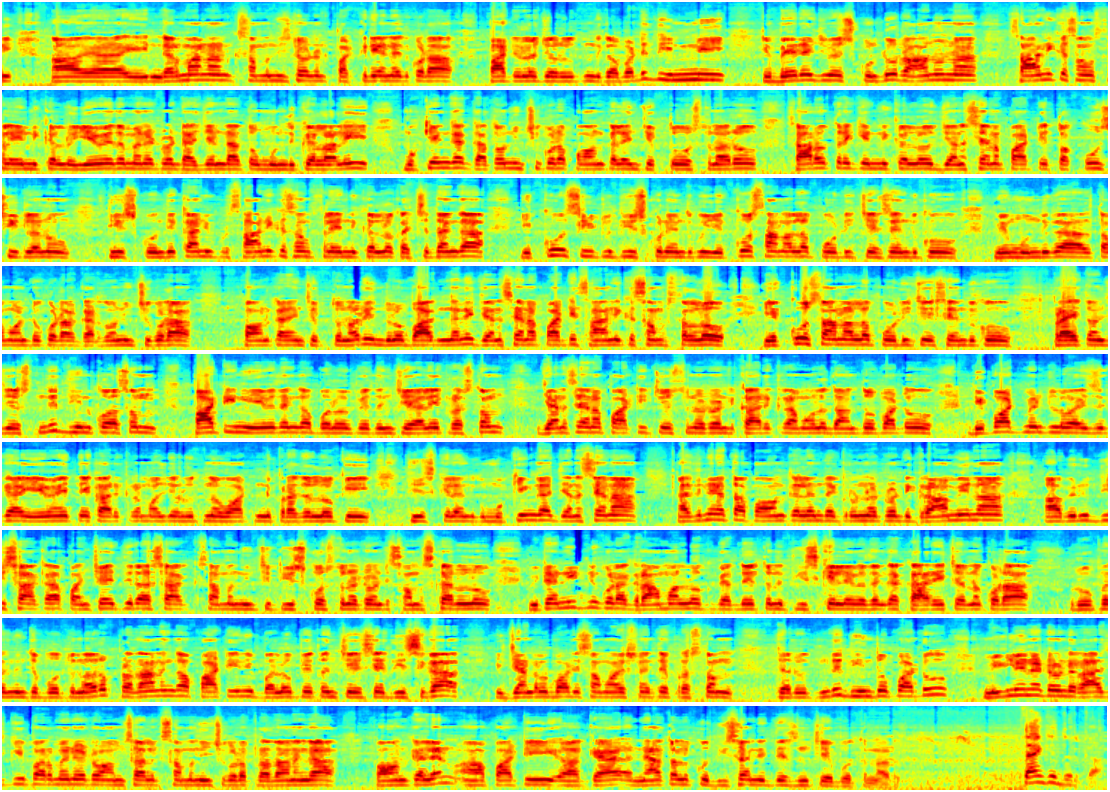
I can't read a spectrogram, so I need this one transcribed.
నిర్మాణానికి సంబంధించినటువంటి ప్రక్రియ అనేది కూడా పార్టీలో జరుగుతుంది కాబట్టి దీన్ని బేరేజ్ వేసుకుంటూ రానున్న స్థానిక సంస్థల ఎన్నికల్లో ఏ విధమైనటువంటి అజెండాతో ముందుకు తీసుకెళ్ళాలి. ముఖ్యంగా గతం నుంచి కూడా పవన్ కళ్యాణ్ చెప్తూ వస్తున్నారు సార్వత్రిక ఎన్నికల్లో జనసేన పార్టీ తక్కువ సీట్లను తీసుకుంది. కానీ ఇప్పుడు స్థానిక సంస్థల ఎన్నికల్లో ఖచ్చితంగా ఎక్కువ సీట్లు తీసుకునేందుకు ఎక్కువ స్థానాల్లో పోటీ చేసేందుకు మేము ముందుగా వెళ్తామంటూ కూడా గతం నుంచి కూడా పవన్ కళ్యాణ్ చెప్తున్నారు. ఇందులో భాగంగానే జనసేన పార్టీ స్థానిక సంస్థల్లో ఎక్కువ స్థానాల్లో పోటీ చేసేందుకు ప్రయత్నం చేస్తుంది. దీనికోసం పార్టీని ఏ విధంగా బలోపేతం చేయాలి? ప్రస్తుతం జనసేన పార్టీ చేస్తున్నటువంటి కార్యక్రమాలు దాంతోపాటు డిపార్ట్మెంటల్ వైజ్గా ఏవైతే కార్యక్రమాలు జరుగుతున్నాయో వాటిని ప్రజల్లోకి తీసుకెళ్ళేందుకు ముఖ్యంగా జనసేన అధినేత పవన్ కళ్యాణ్ దగ్గర ఉన్నటువంటి గ్రామీణ అభివృద్ధి శాఖ పంచాయతీరాజ్ శాఖకు సంబంధించి తీసుకొస్తున్నటువంటి సంస్కరణలు వీటన్నిటిని కూడా గ్రామాల్లోకి పెద్ద ఎత్తున తీసుకెళ్ళే విధంగా కార్యాచరణ కూడా రూపొందించబోతున్నారు. ప్రధానంగా పార్టీని బలోపేతం చేసే దిశగా ఈ జనరల్ బాడీ సమావేశం అయితే ప్రస్తుతం జరుగుతుంది. దీంతో పాటు మిగిలినటువంటి రాజకీయపరమైనటువంటి అంశాలకు సంబంధించి కూడా ప్రధానంగా పవన్ కళ్యాణ్ ఆ పార్టీ నేతలకు దిశానిర్దేశం చేయబోతున్నారు. Thank you Durga.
